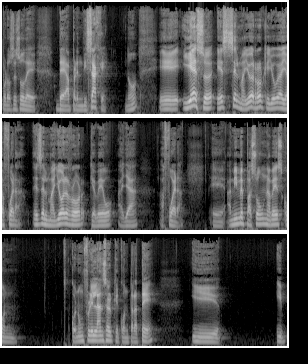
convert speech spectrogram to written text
proceso de, aprendizaje, ¿no? Eh, y eso, ese es el mayor error que yo veo allá afuera. Es el mayor error que veo allá afuera. Eh, a mí me pasó una vez con, con un freelancer que contraté y, y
